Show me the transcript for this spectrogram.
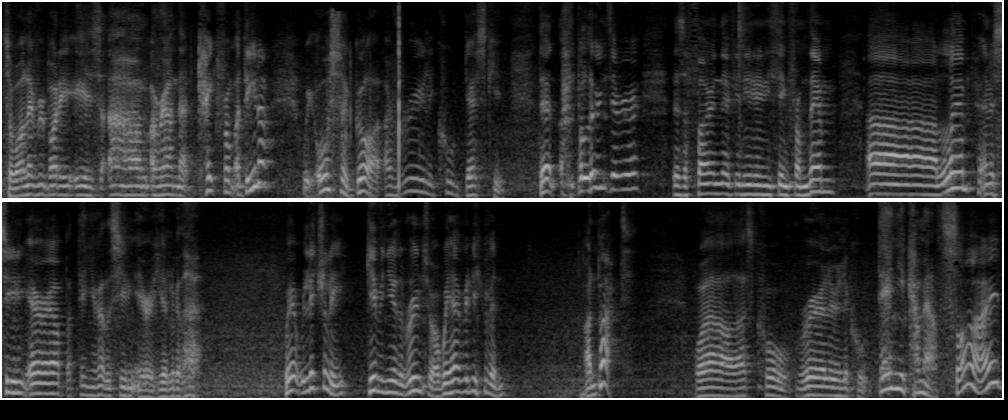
So while everybody is um, around that cake from Adina, we also got a really cool desk here. There are balloons everywhere. There's a phone there if you need anything from them. Uh, lamp and a seating area, but then you've got the seating area here. Look at that. We're we're literally giving you the room tour. We haven't even unpacked. Wow, that's cool. Really, really cool. Then you come outside.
